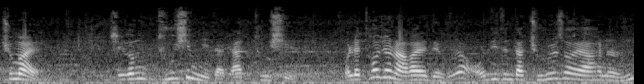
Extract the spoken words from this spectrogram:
주말 지금 2시입니다. 낮 2시. 원래 터져 나가야 되고요. 어디든 다 줄을 서야 하는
